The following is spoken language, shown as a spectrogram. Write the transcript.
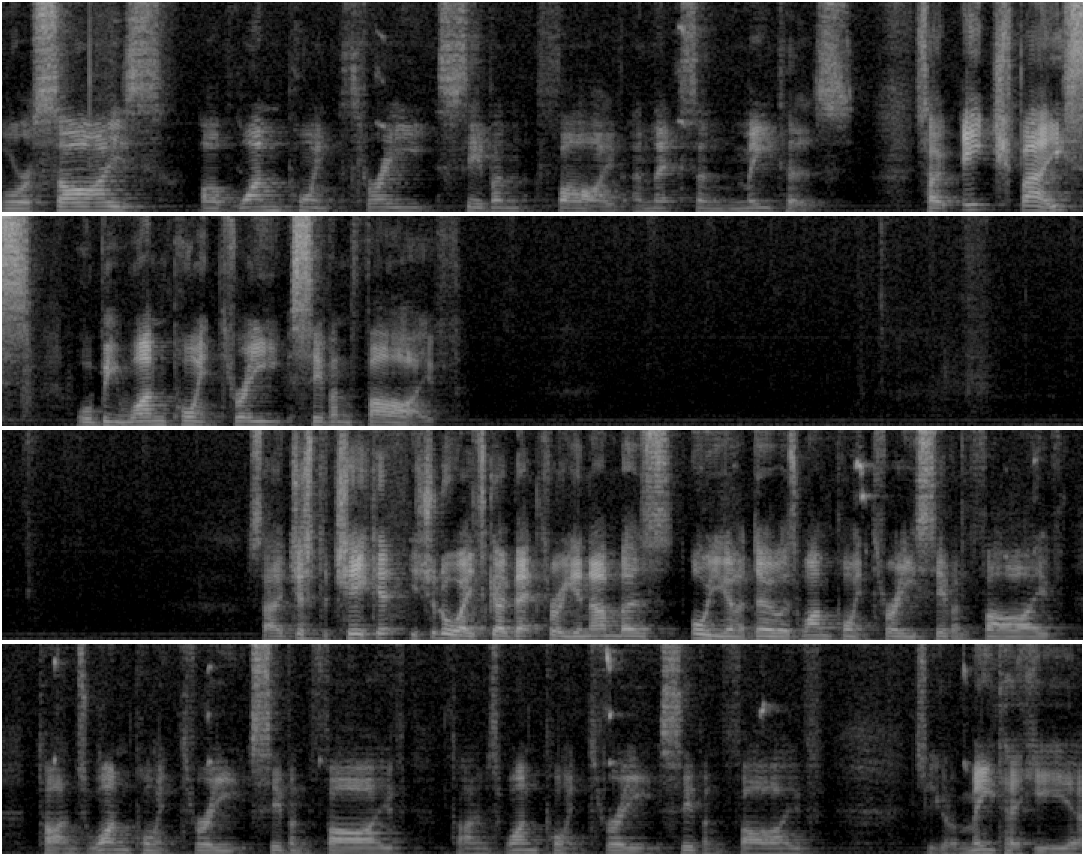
or a size of 1.375 and that's in meters. So each face will be 1.375. So just to check it, you should always go back through your numbers. All you're going to do is 1.375 times 1.375 times 1.375. So you've got a metre here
